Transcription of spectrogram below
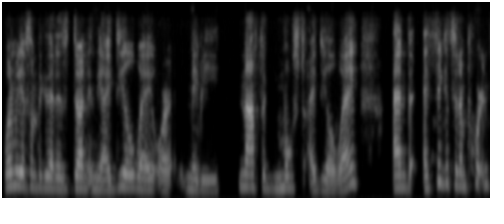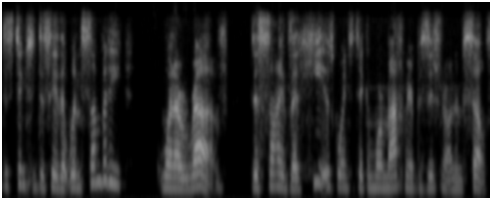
when we have something that is done in the ideal way or maybe not the most ideal way. And I think it's an important distinction to say that when somebody, when a Rav decides that he is going to take a more machmir position on himself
